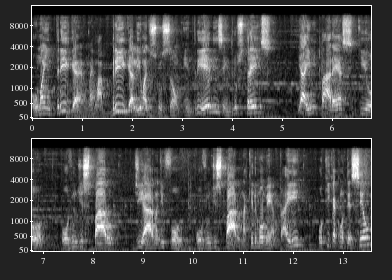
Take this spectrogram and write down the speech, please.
uma intriga, uma, uma briga ali, uma discussão entre eles, entre os três. E aí me parece que oh, houve um disparo de arma de fogo. Houve um disparo naquele momento. Aí o que, que aconteceu?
